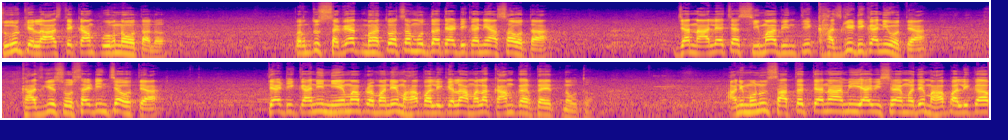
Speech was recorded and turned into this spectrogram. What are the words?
सुरू केलं. आज ते काम पूर्ण होत आलं. परंतु सगळ्यात महत्त्वाचा मुद्दा त्या ठिकाणी असा होता ज्या नाल्याच्या सीमा भिंती खाजगी ठिकाणी होत्या खाजगी सोसायटींच्या होत्या त्या ठिकाणी नियमाप्रमाणे महापालिकेला आम्हाला काम करता येत नव्हतं. आणि म्हणून सातत्यानं आम्ही या विषयामध्ये महापालिका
